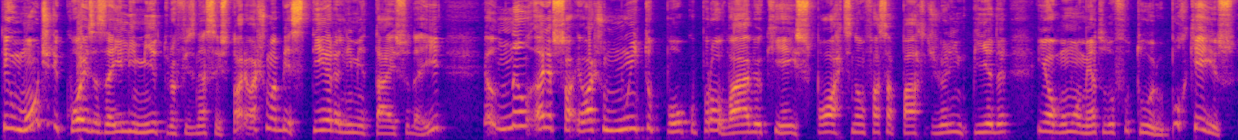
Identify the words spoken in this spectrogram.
tem um monte de coisas aí limítrofes nessa história. Eu acho uma besteira limitar isso daí. Eu não, olha só, eu acho muito pouco provável que esportes não faça parte de Olimpíada em algum momento do futuro. Por que isso?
